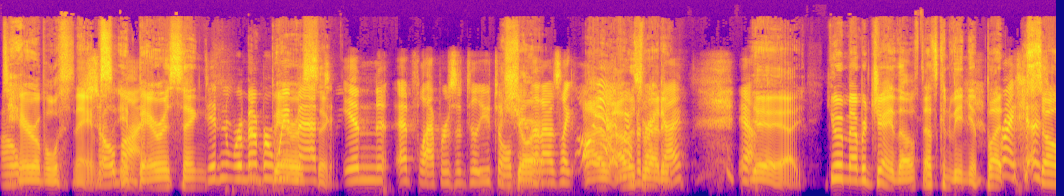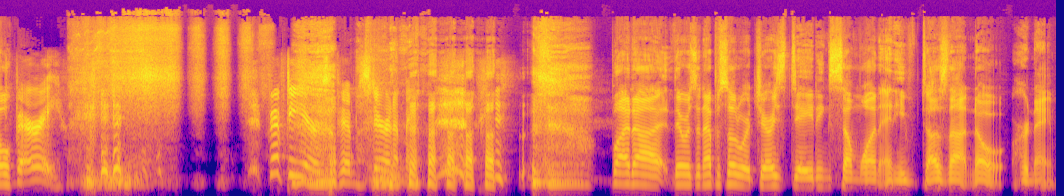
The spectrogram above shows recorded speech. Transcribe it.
Oh, terrible with names. so I. embarrassing. Didn't remember we met in at flappers until you told Sure. me and then i was like oh yeah i, I remember was that ready. guy. Yeah, yeah yeah, yeah. you remember jay though. That's convenient. But right so very. 50 years of him staring at me. But uh, there was an episode where Jerry's dating someone and he does not know her name.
